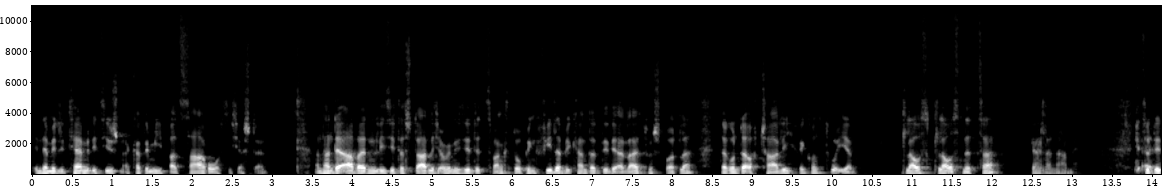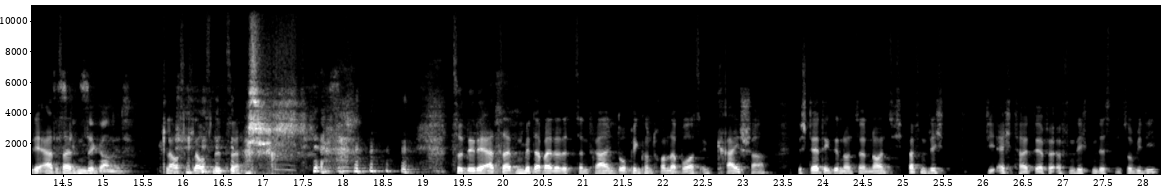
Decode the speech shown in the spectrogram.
in der Militärmedizinischen Akademie Bassaro sicherstellen. Anhand der Arbeiten ließ sich das staatlich organisierte Zwangsdoping vieler bekannter DDR-Leistungssportler, darunter auch Charlie, rekonstruieren. Klaus Klausnitzer, geiler Name, zu Das DDR-Zeiten ja. Klaus Klausnitzer. Zu DDR-Zeiten Mitarbeiter des zentralen Dopingkontrolllabors in Kreischa bestätigte 1990 öffentlich die Echtheit der veröffentlichten Listen sowie, die,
